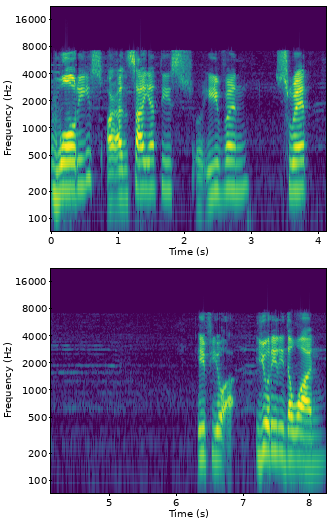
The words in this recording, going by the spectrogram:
worries or anxieties or even sweat if you are you really the one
